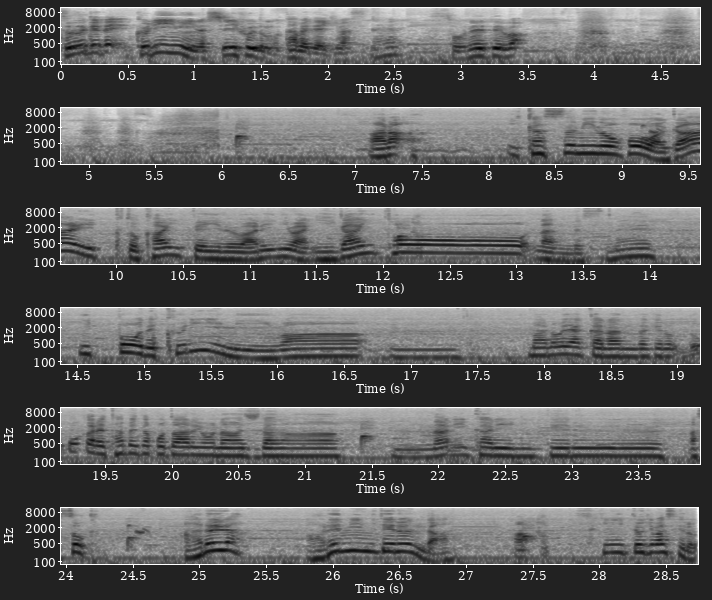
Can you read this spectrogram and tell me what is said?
続けてクリーミーなシーフードも食べていきますね。それではあらイカスミの方はガーリックと書いている割には意外となんですね。一方でクリーミーはうんまろやかなんだけどどこかで食べたことあるような味だな。何かに似てる。あそうか。あれだ。あれに似てるんだ。あ。先に言っておきますけど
